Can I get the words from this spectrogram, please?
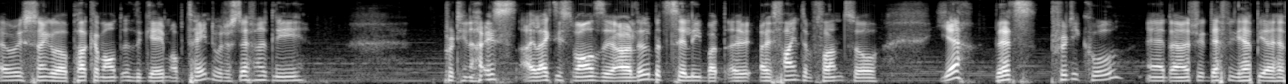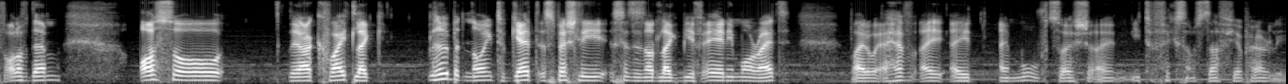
every single Alpaca mount in the game obtained, which is definitely pretty nice. I like these mounts. They are a little bit silly, but I, I find them fun. So yeah, that's pretty cool. And I'm actually definitely happy I have all of them. Also, they are quite like a little bit annoying to get, especially since it's not like BFA anymore, right? By the way, I have I I, I moved, so I, I need to fix some stuff here apparently.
